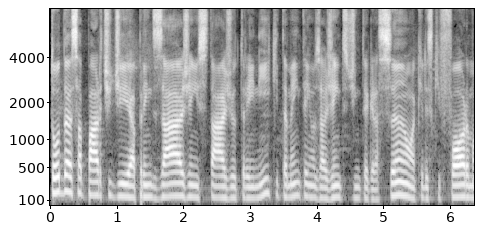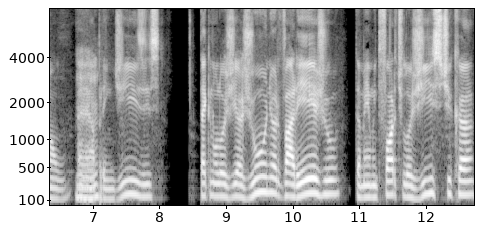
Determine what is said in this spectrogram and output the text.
toda essa parte de aprendizagem, estágio, trainee, que também tem os agentes de integração, aqueles que formam é, Uhum. aprendizes. Tecnologia júnior, varejo, também é muito forte, logística.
